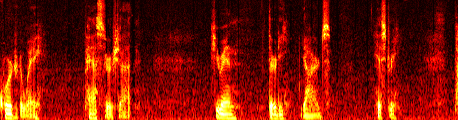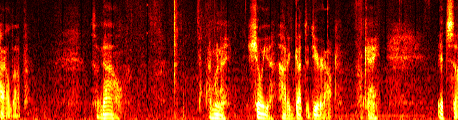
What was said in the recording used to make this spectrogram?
quartered away, pass through shot. She ran 30 yards. History piled up. So now I'm going to show you how to gut the deer out, okay? It's uh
